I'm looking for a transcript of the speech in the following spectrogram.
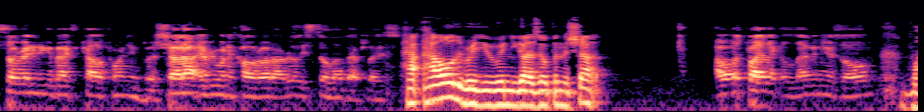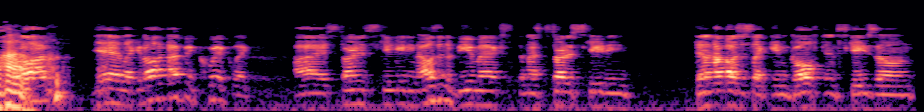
so ready to get back to California. But shout out everyone in Colorado. I really still love that place. How, how old were you when you guys opened the shop? I was probably like 11 years old. Wow. happened, yeah, like it all happened quick. Like I started skating. I was into BMX, then I started skating. Then I was just like engulfed in skate zone,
